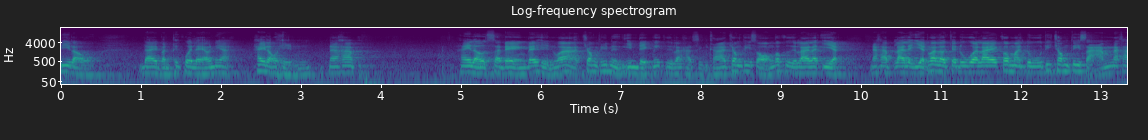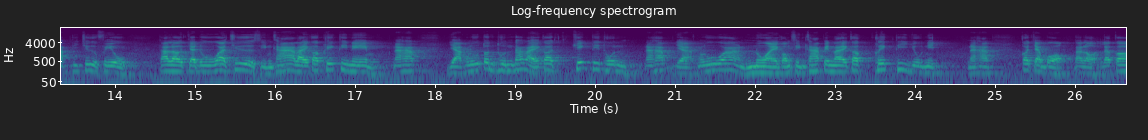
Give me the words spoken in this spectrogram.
ที่เราได้บันทึกไว้แล้วเนี่ยให้เราเห็นนะครับ ให้เราแสดงได้เห็นว่าช่องที่ 1 Index นี่คือรหัสสินค้าช่องที่ 2 ก็คือรายละเอียดนะครับ รายละเอียดว่าเราจะดูอะไรก็มาดูที่ช่องที่3นะครับที่ชื่อฟิลถ้าเราจะดูว่าชื่อสินค้าอะไรก็คลิกที่ name นะครับ อยากรู้ต้นทุนเท่าไหร่ก็คลิกที่ทุนนะครับ อยากรู้ว่าหน่วยของสินค้าเป็นอะไรก็คลิกที่ยูนิตนะครับ ก็จะบอกตลอดแล้วก็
